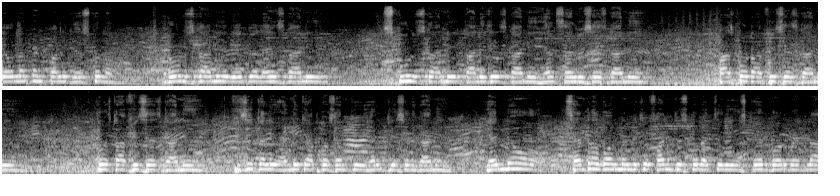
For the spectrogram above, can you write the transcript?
డెవలప్మెంట్ పనులు చేసుకున్నాం. రోడ్స్ కానీ రైల్వే లైన్స్ కానీ స్కూల్స్ కానీ కాలేజెస్ కానీ హెల్త్ సర్వీసెస్ కానీ పాస్పోర్ట్ ఆఫీసెస్ కానీ పోస్ట్ ఆఫీసెస్ కానీ ఫిజికలీ హ్యాండిక్యాప్ కోసంకి హెల్ప్ చేసేది కానీ ఎన్నో సెంట్రల్ గవర్నమెంట్ నుంచి ఫండ్ తీసుకొని వచ్చేది స్టేట్ గవర్నమెంట్లో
